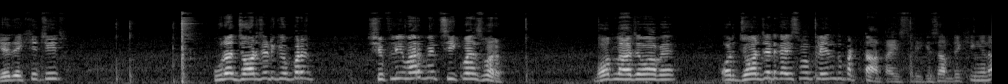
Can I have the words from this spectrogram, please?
ये देखिए चीज़। पूरा जॉर्जेट के ऊपर schiffli work with sequence work बहुत लाजवाब है। और जॉर्जेट का इसमें प्लेन दुपट्टा आता है इस तरीके से। आप देखेंगे ना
